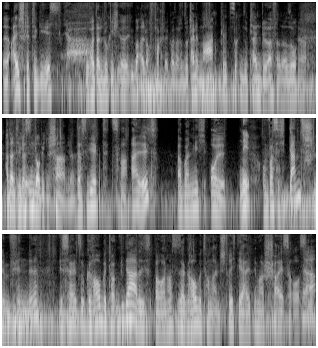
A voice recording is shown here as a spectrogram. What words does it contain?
äh, Altstädte gehst, Ja. wo halt dann wirklich äh, überall noch Fachwerk was so kleine Marktplätze in so kleinen Dörfern oder so, Ja. hat natürlich Das- einen unglaublichen Charme. Ne? Das wirkt zwar alt, aber nicht oll. Nee, Und was ich ganz schlimm finde, ist halt so Graubeton, wie da, dieses Bauernhaus, dieser Graubetonanstrich, der halt immer scheiße aussieht. ja.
